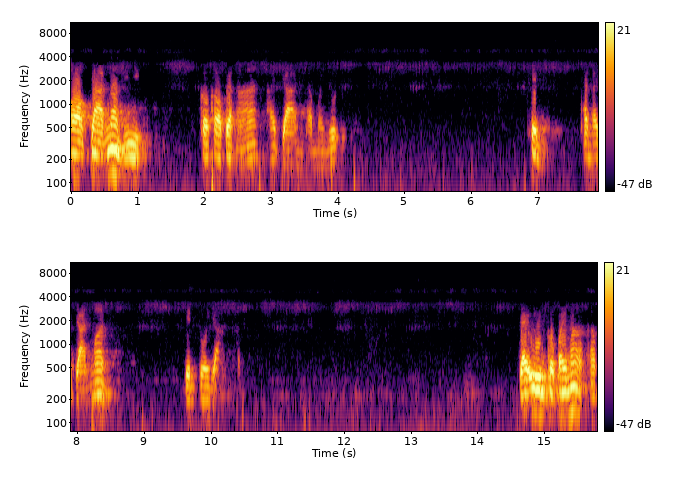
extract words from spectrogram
ออกจากนั่นอีก ก็เข้าไปหาอาจารย์ธรรมยุทธ์เช่นท่านอาจารย์มั่น เป็นตัวอย่างครับแต่อื่นก็ไปมากครับ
